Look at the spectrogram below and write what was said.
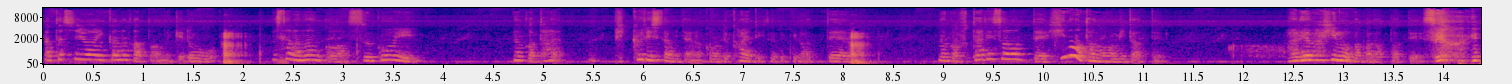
私は行かなかったんだけどうん。そしたらなんかすごいなんかたびっくりしたみたいな顔で帰ってきた時があって、うん。なんか2人揃って火の玉を見たって。あれは火の玉だったってすごい。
